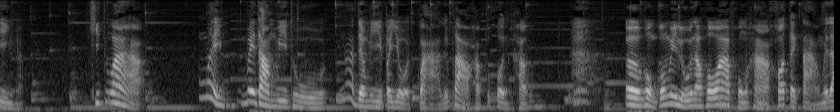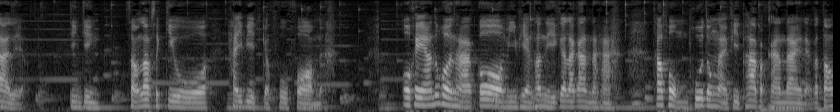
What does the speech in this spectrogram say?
จริงอะคิดว่าไม่ไม่ทำ V2 น่าจะมีประโยชน์กว่าหรือเปล่าครับทุกคนครับ เออผมก็ไม่รู้นะ เพราะว่าผมหาข้อแตกต่างไม่ได้เลยอะจริงๆสำหรับสกิลไฮบริดกับฟูลฟอร์มเนี่ยโอเคนะทุกคนฮะก็มีเพียงเท่านี้ก็แล้วกันนะฮะ ถ้าผมพูดตรงไหนผิดพลาดประการใดเนี่ยก็ต้อง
